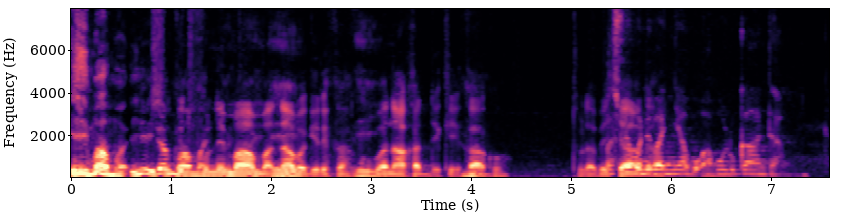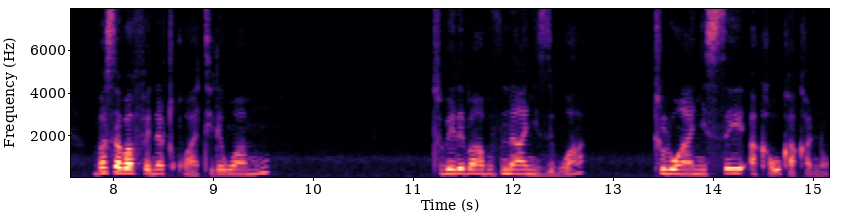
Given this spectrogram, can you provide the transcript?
Eh, maama eh, maama tufune eh, maama eh, n'abagereka kuba n'akadde ke kaako tulabe basebo ne bannyabo abooluganda basaba ffenna tukwatire wamu tubeere ba buvunaanyizibwa tulwanyise akawuka kano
